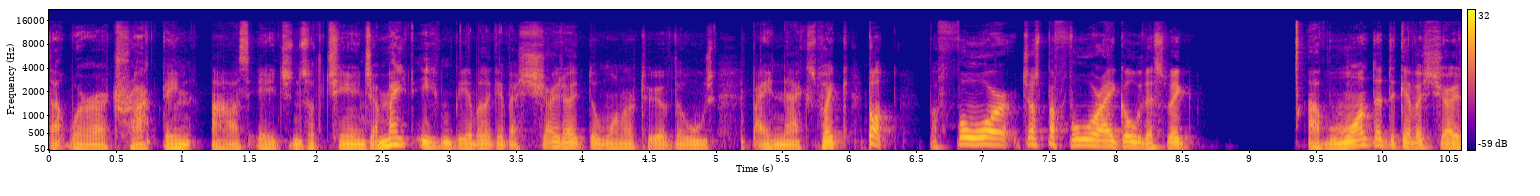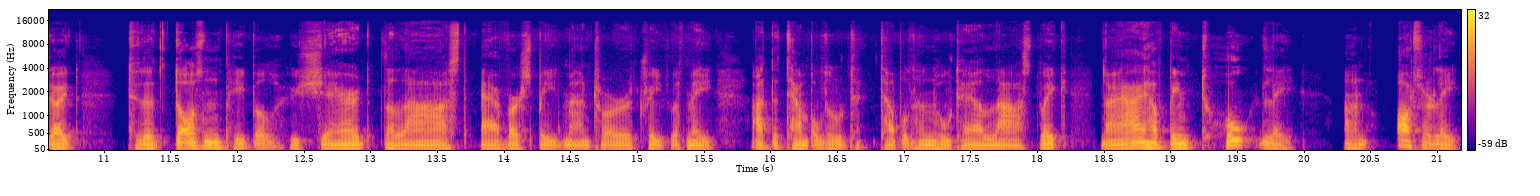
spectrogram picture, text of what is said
that we're attracting as agents of change. I might even be able to give a shout out to one or two of those by next week. But before, just before I go this week, I've wanted to give a shout out to the dozen people who shared the last ever Speed Mentor retreat with me at the Templeton Hotel last week. Now, I have been totally and utterly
